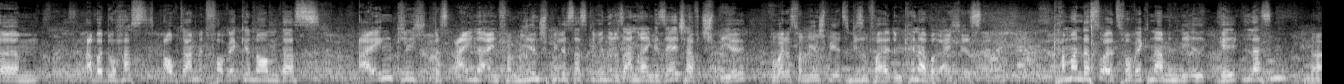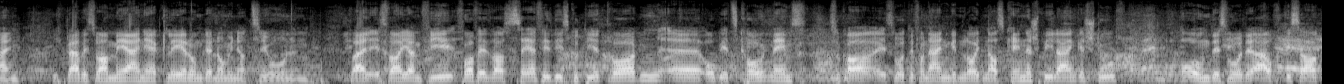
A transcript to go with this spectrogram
Ähm, aber du hast auch damit vorweggenommen, dass eigentlich das eine ein Familienspiel ist, das gewinnt, und das andere ein Gesellschaftsspiel, wobei das Familienspiel jetzt in diesem Fall halt im Kennerbereich ist. Kann man das so als Vorwegnahme gelten lassen? Nein, ich glaube, es war mehr eine Erklärung der Nominationen. Weil es war ja im Vorfeld war sehr viel diskutiert worden, äh, ob jetzt Codenames, sogar es wurde von einigen Leuten als Kennerspiel eingestuft und es wurde auch gesagt,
